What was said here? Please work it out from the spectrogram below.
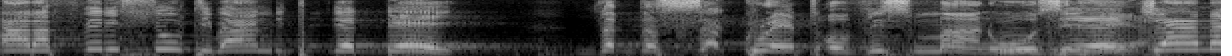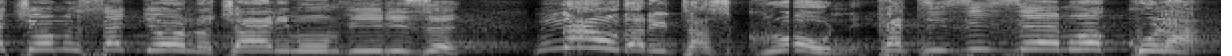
abafirisuuti banditegedde that the secret of this man was in nti here. ekyama ky'omusajja ono kyali mu nviiri ze Now that it has grown, kati zizzeemu okula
